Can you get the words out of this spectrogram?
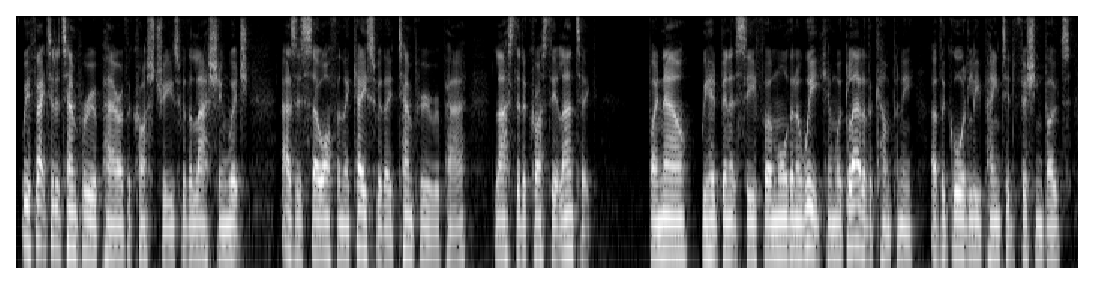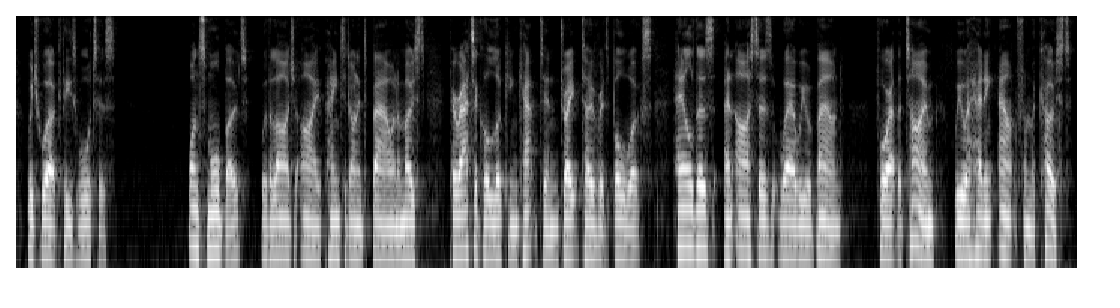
We effected a temporary repair of the cross trees with a lashing which, as is so often the case with a temporary repair, lasted across the Atlantic. By now, we had been at sea for more than a week and were glad of the company of the gaudily painted fishing boats which work these waters. One small boat, with a large eye painted on its bow and a most piratical looking captain draped over its bulwarks, hailed us and asked us where we were bound, for at the time we were heading out from the coast.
